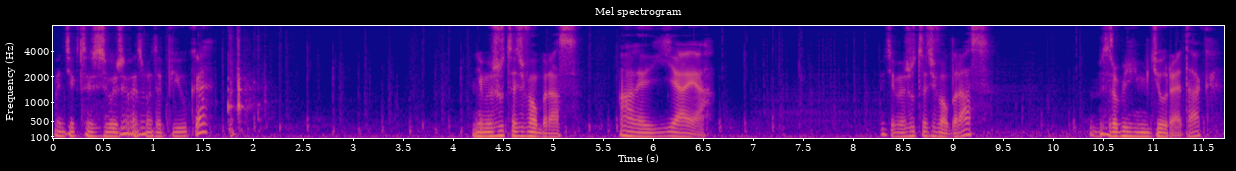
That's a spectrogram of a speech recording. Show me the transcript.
Będzie ktoś zły, że wezmę tę piłkę? Będziemy rzucać w obraz. Ale jaja. Będziemy rzucać w obraz? Żeby zrobić im dziurę, tak?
